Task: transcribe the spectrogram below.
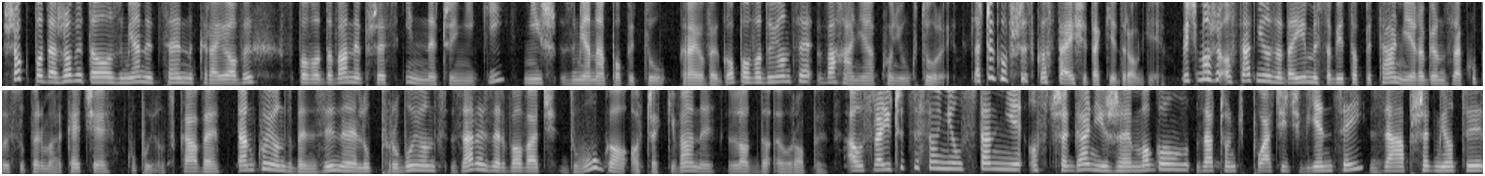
Szok podażowy to zmiany cen krajowych spowodowane przez inne czynniki niż zmiana popytu krajowego, powodujące wahania koniunktury. Dlaczego wszystko staje się takie drogie? Być może ostatnio zadajemy sobie to pytanie, robiąc zakupy w supermarkecie, kupując kawę, tankując benzynę lub próbując zarezerwować długo oczekiwany lot do Europy. Australijczycy są nieustannie ostrzegani, że mogą zacząć płacić więcej za przedmioty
